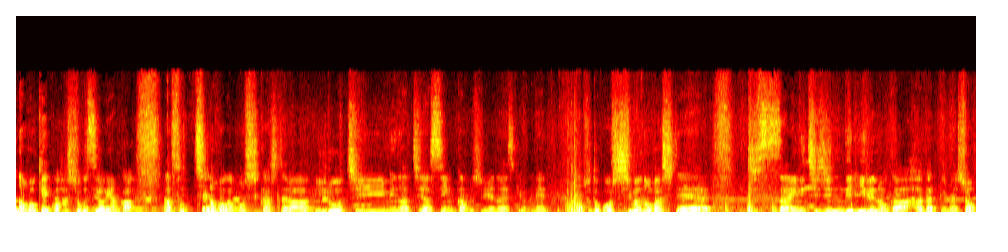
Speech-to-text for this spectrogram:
ーの方結構発色強いやんか。だからそっちの方がもしかしたら色落ち目立ちやすいんかもしれないですけどね。ちょっとこうシワ伸ばして実際に縮んでいるのか測ってみましょう。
